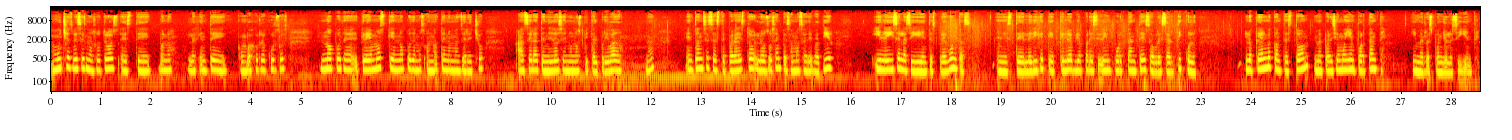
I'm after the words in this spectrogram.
muchas veces nosotros, este, bueno, la gente con bajos recursos, no puede, creemos que no podemos o no tenemos derecho a ser atendidos en un hospital privado, ¿no? Entonces, este, para esto los dos empezamos a debatir y le hice las siguientes preguntas. Este, le dije que qué le había parecido importante sobre ese artículo. Lo que él me contestó me pareció muy importante y me respondió lo siguiente.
